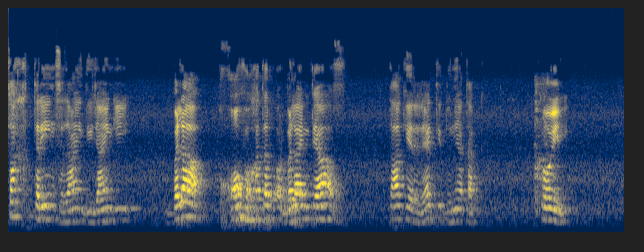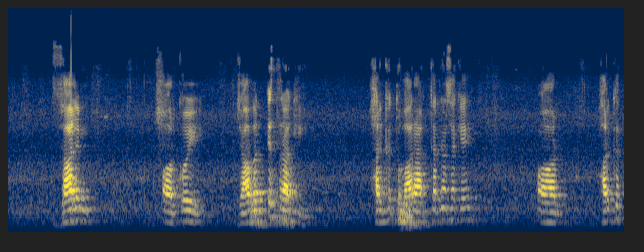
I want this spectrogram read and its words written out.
सख्त तरीन सज़ाएँ दी जाएँगी, बिला खौफ ख़तर और बला इम्तियाज़, ताकि रहती दुनिया तक कोई जालिम और कोई जाबर इस तरह की हरकत दोबारा कर ना सके। और हरकत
